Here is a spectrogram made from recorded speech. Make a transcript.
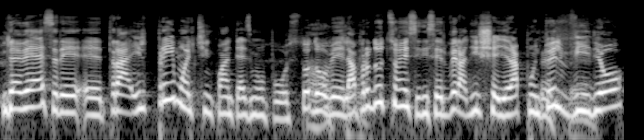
Deve essere eh, tra il primo e il cinquantesimo posto, Ah, dove ok. la produzione si riserverà di scegliere appunto il Perfetto, video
